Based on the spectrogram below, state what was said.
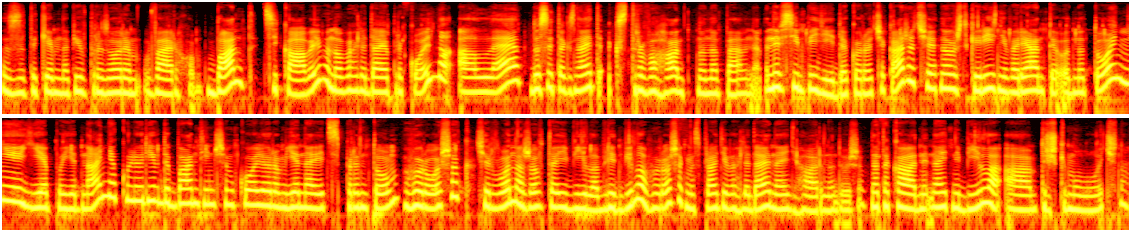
з таким напівпрозорим верхом. Бант цікавий, воно виглядає прикольно, але досить так, знаєте, екстравагантно, напевне. Не всім підійде, коротше кажучи. Знову ж таки, різні варіанти однотонні, є поєднання кольорів, де бант іншим кольором, є навіть з принтом горошок, червона, жовта і біла. Блін, біла в горошок насправді виглядає навіть гарно дуже. На така навіть не біла, а трішки молочна.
